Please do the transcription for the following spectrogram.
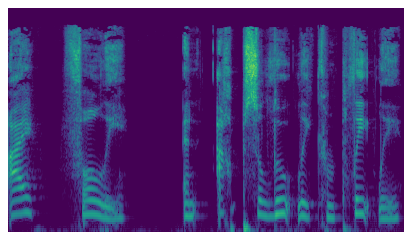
I fully and absolutely, completely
